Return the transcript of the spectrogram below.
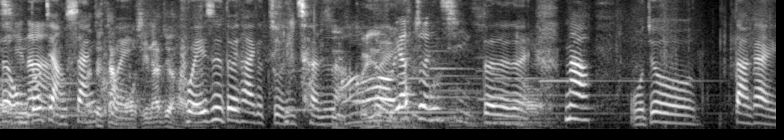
对，我们都讲山葵葵是对他一个尊称啦，葵是。哦，要尊敬。对对对。哦，那我就大概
